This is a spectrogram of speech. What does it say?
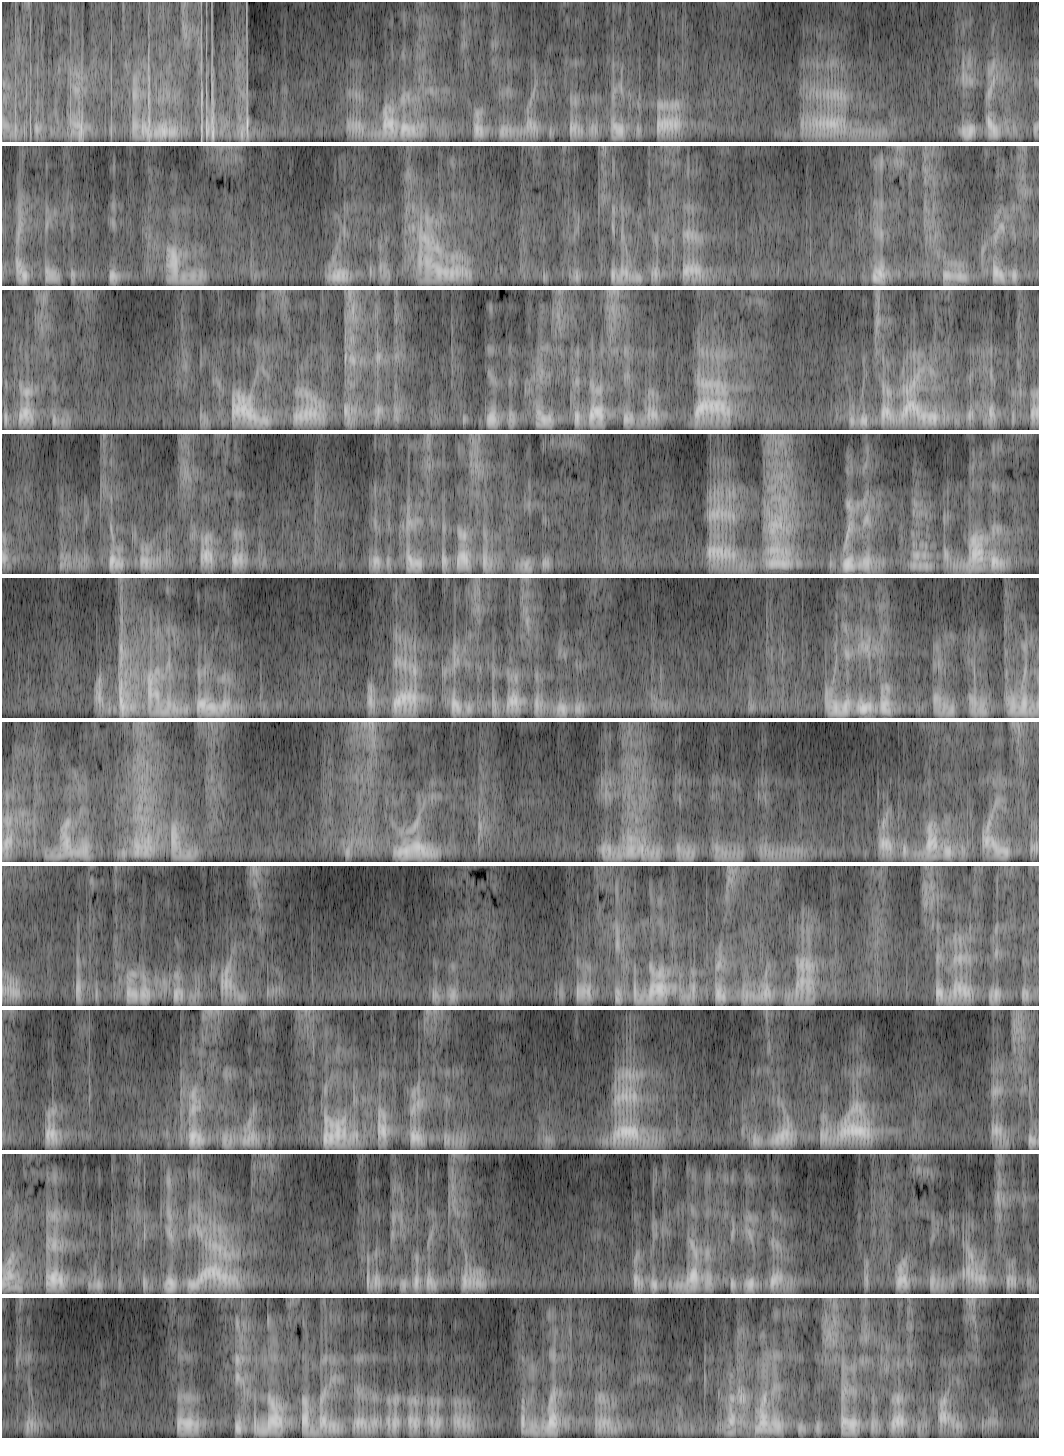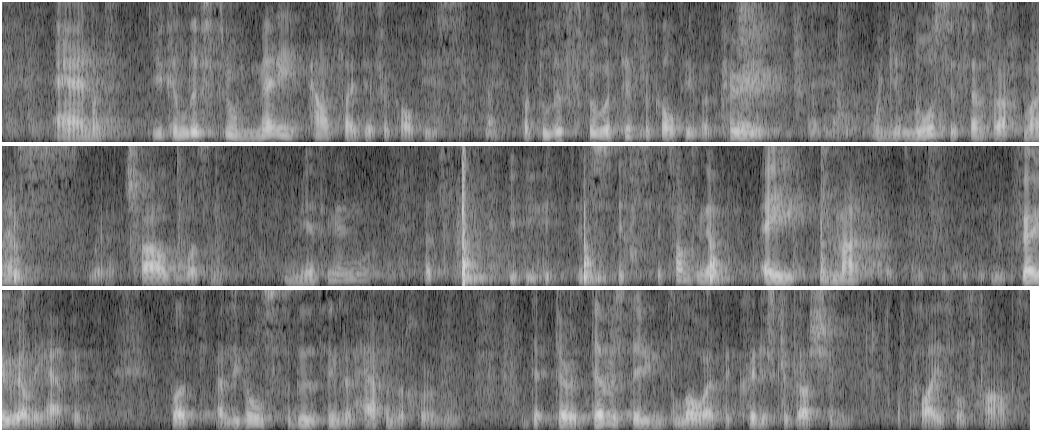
times when parents turn against children, uh, mothers and children, like it says in the Teichacha, um, I, I think it, it comes with a parallel to, to the kina we just said. There's two Kodesh Kadashims in Klal Yisrael. There's the Kodesh Kadashim of Das, to which Arayas is the Hepech of, and a Kilkul and a Shchasa. And there's a Kodesh Kadashim of Midas. And women and mothers are the Kohanim Gdolim of that Kodesh Kadashim of Midas. And when you're able, to, and, and, and when Rahmanis becomes destroyed in, in, in, in, in by the mothers in Klal Yisrael, that's a total churban of Klal Yisrael. There's a, there's a sicha from a person who was not Shemeres Mitzvahs, but a person who was a strong and tough person ran Israel for a while. And she once said, We can forgive the Arabs for the people they killed, but we can never forgive them for forcing our children to kill. It's a somebody, that, uh, uh, uh, something left for. Rachmanis is the Shoyesh Hashrash Mechai Yisrael. And you can live through many outside difficulties, but to live through a difficulty of a period when you lost your sense of Rachmanis, when a child wasn't anything anymore, that's, it's, it's, it's something that, A, cannot, very rarely happened. But as he goes through the things that happened to Churban, they're a devastating blow at the Kodesh Kedoshim of Klal Yisrael's heart.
